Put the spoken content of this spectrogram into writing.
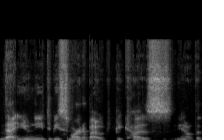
that you need to be smart about because you know that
